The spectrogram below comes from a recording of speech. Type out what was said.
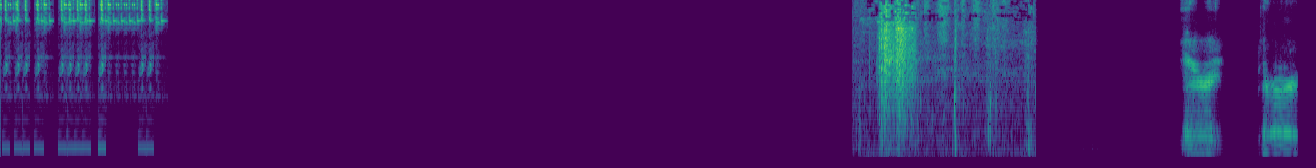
Hey, hey,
